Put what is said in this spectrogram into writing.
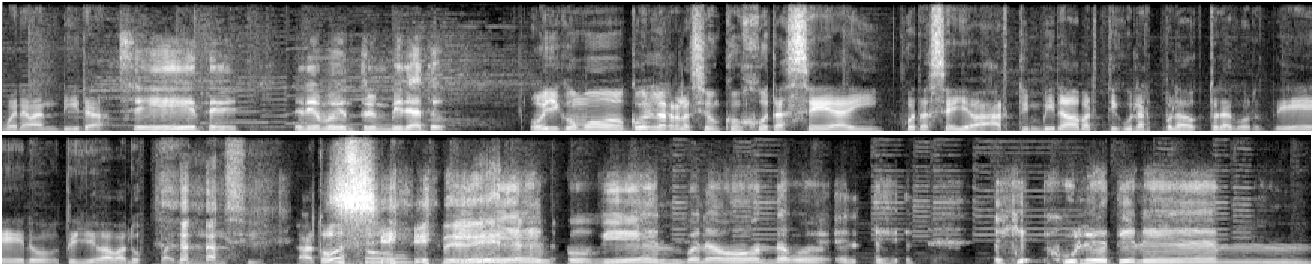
Buena bandita. Sí, te- teníamos un triunvirato. Oye, ¿cómo, cómo es la relación con JC ahí? JC llevaba harto invitado particular por la doctora Cordero, te llevaba a los Parisi. A todo eso. Sí, de. Bien, pues bien, buena onda. pues. El- es, es que Julio tiene mm,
